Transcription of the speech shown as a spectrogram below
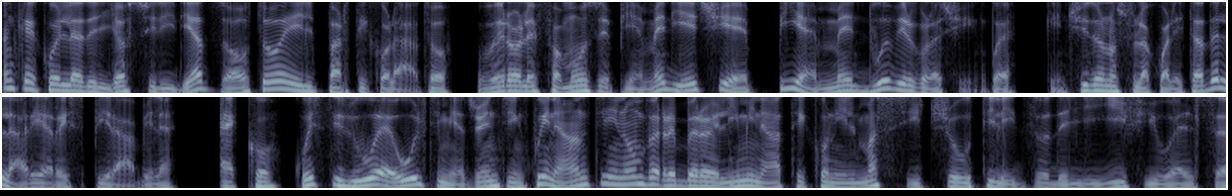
anche quella degli ossidi di azoto e il particolato, ovvero le famose PM10 e PM2,5, che incidono sulla qualità dell'aria respirabile. Ecco, questi due ultimi agenti inquinanti non verrebbero eliminati con il massiccio utilizzo degli e-fuels.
